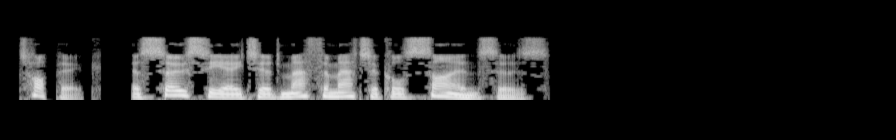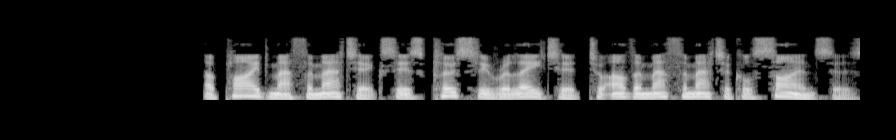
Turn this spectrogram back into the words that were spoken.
Topic Associated mathematical sciences Applied mathematics is closely related to other mathematical sciences.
